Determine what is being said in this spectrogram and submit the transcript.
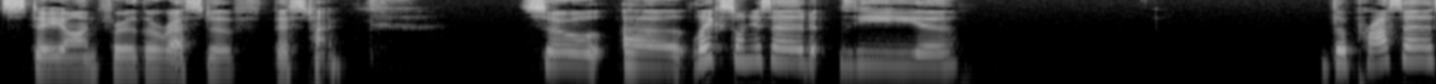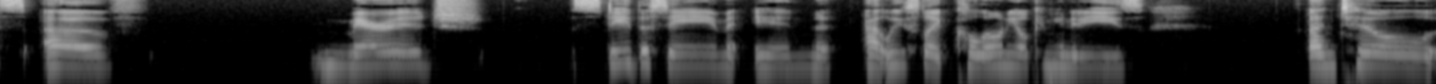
stay on for the rest of this time. So, uh like Sonya said, the uh, the process of marriage stayed the same in at least like colonial communities until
